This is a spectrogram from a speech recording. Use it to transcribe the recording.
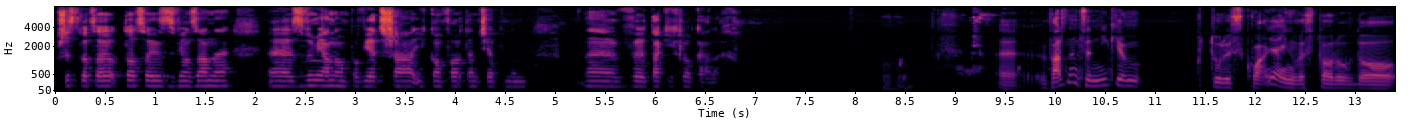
wszystko co, to, co jest związane e, z wymianą powietrza i komfortem cieplnym w takich lokalach. Mhm. Ważnym czynnikiem, który skłania inwestorów do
